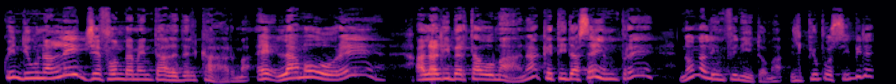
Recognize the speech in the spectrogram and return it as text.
Quindi una legge fondamentale del karma è l'amore alla libertà umana che ti dà sempre, non all'infinito, ma il più possibile,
